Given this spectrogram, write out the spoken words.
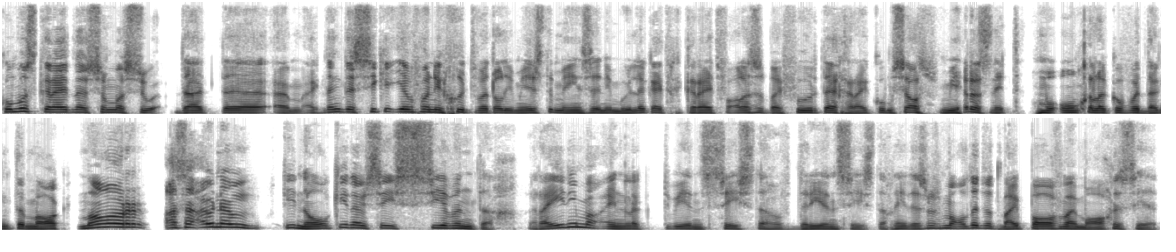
Kom ons kry dit nou sommer so dat uh um, ek dink dis seker een van die goed wat al die meeste mense in die moeilikheid gekry het vir alles wat by voertuig ry kom selfs meer as net om 'n ongeluk of 'n ding te maak. Maar as 'n ou nou die naaltjie nou sê 70, ry jy nie maar eintlik 62 of 63 nie. Dis mos maar altyd wat my pa vir my ma gesê het.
